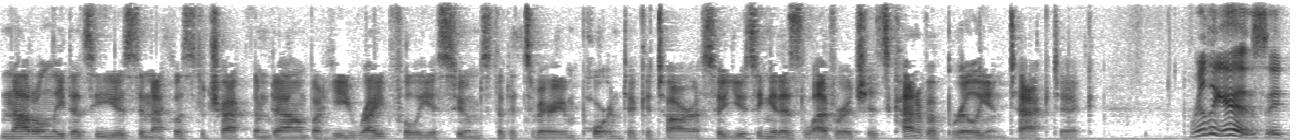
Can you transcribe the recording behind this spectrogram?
Not only does he use the necklace to track them down, but he rightfully assumes that it's very important to Katara, so using it as leverage is kind of a brilliant tactic. really is. It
